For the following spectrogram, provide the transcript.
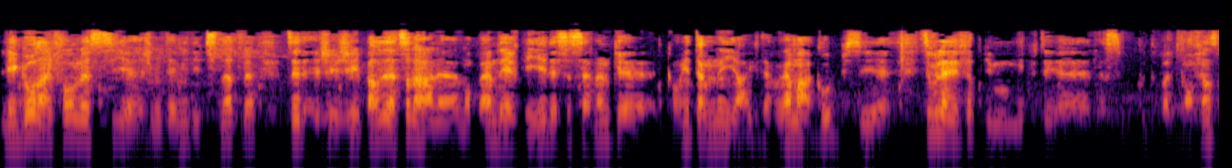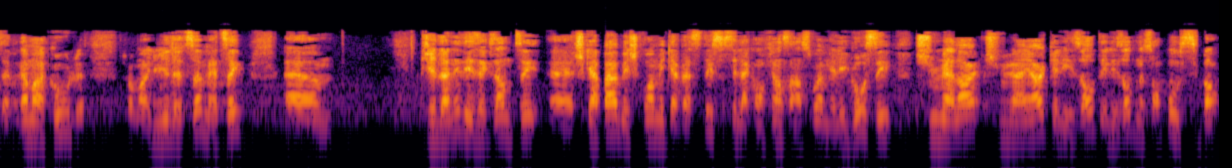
l'ego, dans le fond, là, si euh, je m'étais mis des petites notes, là, j'ai parlé de ça dans le, mon programme de FBA de six semaines que qu'on vient de terminer hier, qui était vraiment cool. Puis si, euh, si vous l'avez fait puis vous m'écoutez, merci beaucoup de votre confiance, c'était vraiment cool. Je vais m'ennuyer de ça, mais tu sais, j'ai donné des exemples, tu sais, euh, je suis capable et je crois en mes capacités, ça c'est de la confiance en soi. Mais l'ego, c'est je suis meilleur, je suis meilleur que les autres et les autres ne sont pas aussi bons.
